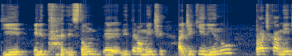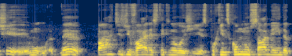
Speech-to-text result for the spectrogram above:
que ele tá, eles estão é, literalmente adquirindo praticamente né, partes de várias tecnologias, porque eles como não sabem ainda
